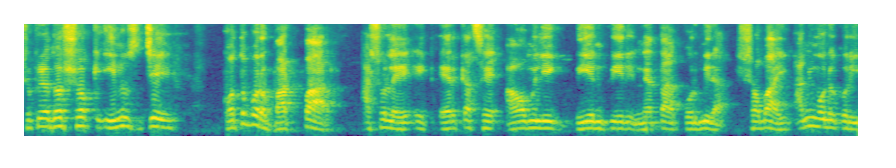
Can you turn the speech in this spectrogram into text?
সুপ্রিয় দর্শক, ইনুস যে কত বড় বাটপার আসলে এর কাছে আওয়ামী লীগ, বিএনপির নেতা, কর্মীরা সবাই, আমি মনে করি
